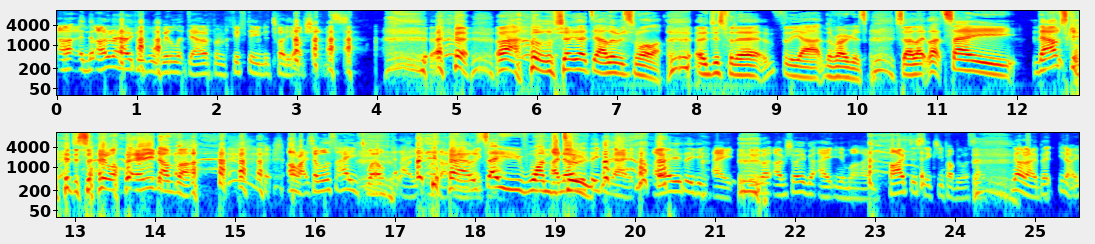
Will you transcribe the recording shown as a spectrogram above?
I, I don't know how many people whittle it down from 15 to 20 options. Alright, we'll show you that down a little bit smaller, uh, just for the for the uh, the Rogers. So, like, let's say now I'm scared to say what any number. All right, so we'll say 12 to 8 or something. Yeah, like say that. you've won I know you're thinking eight. I know you're thinking eight. I'm sure you've got eight in your mind. Five to six, you probably want to say. No, no, but you know,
